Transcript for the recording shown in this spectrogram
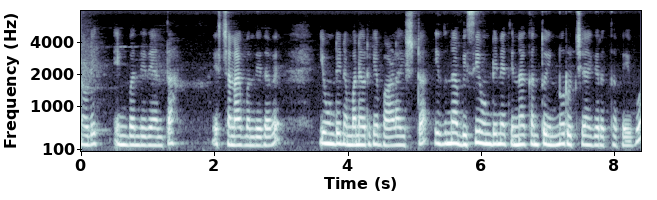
ನೋಡಿ ಹೆಂಗೆ ಬಂದಿದೆ ಅಂತ. ಎಷ್ಟು ಚೆನ್ನಾಗಿ ಬಂದಿದ್ದಾವೆ ಈ ಉಂಡೆ ನಮ್ಮ ಮನೆಯವ್ರಿಗೆ ಭಾಳ ಇಷ್ಟ. ಇದನ್ನು ಬಿಸಿ ಉಂಡೆನೇ ತಿನ್ನೋಕ್ಕಂತೂ ಇನ್ನೂ ರುಚಿಯಾಗಿರುತ್ತವೆ ಇವು.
